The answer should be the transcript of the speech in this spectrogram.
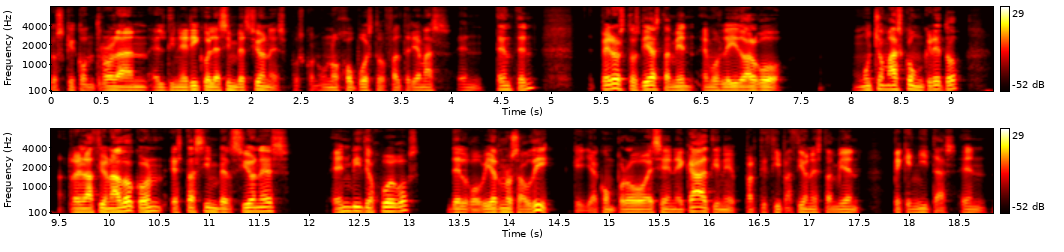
los que controlan el dinerico y las inversiones, pues con un ojo puesto faltaría más en Tencent. Pero estos días también hemos leído algo mucho más concreto relacionado con estas inversiones en videojuegos del gobierno saudí, que ya compró SNK, tiene participaciones también pequeñitas en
